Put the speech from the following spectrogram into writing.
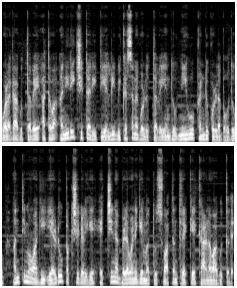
ಒಳಗಾಗುತ್ತವೆ ಅಥವಾ ಅನಿರೀಕ್ಷಿತ ರೀತಿಯಲ್ಲಿ ವಿಕಸನಗೊಳ್ಳುತ್ತವೆ ಎಂದು ನೀವು ಕಂಡುಕೊಳ್ಳಬಹುದು. ಅಂತಿಮವಾಗಿ ಎರಡೂ ಪಕ್ಷಗಳಿಗೆ ಹೆಚ್ಚಿನ ಬೆಳವಣಿಗೆ ಮತ್ತು ಸ್ವಾತಂತ್ರ್ಯಕ್ಕೆ ಕಾರಣವಾಗುತ್ತದೆ.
